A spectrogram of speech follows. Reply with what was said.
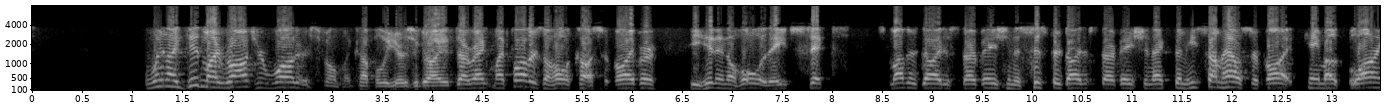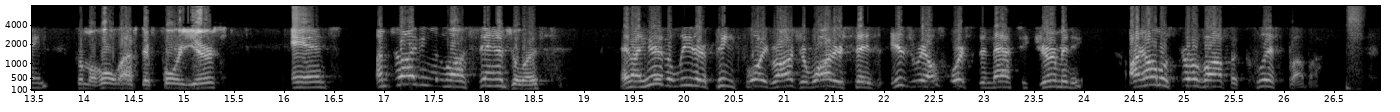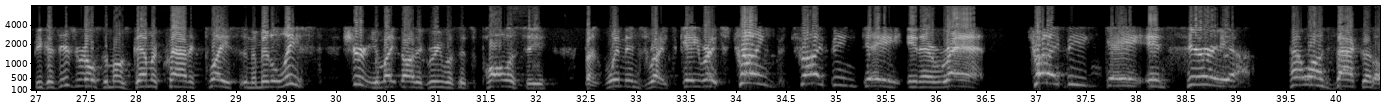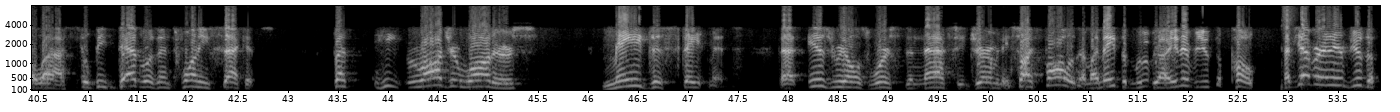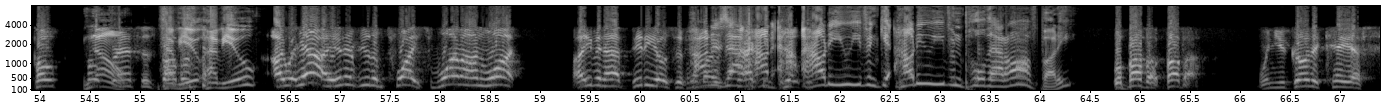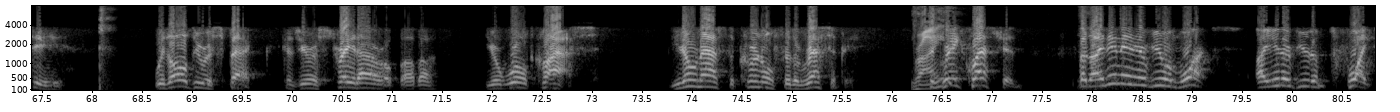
when I did my Roger Waters film a couple of years ago, I direct. My father's a Holocaust survivor. He hid in a hole at age six. His mother died of starvation. His sister died of starvation next to him. He somehow survived. Came out blind from a hole after four years. And I'm driving in Los Angeles, and I hear the leader of Pink Floyd, Roger Waters, says Israel's worse than Nazi Germany. I almost drove off a cliff, Bubba, because Israel's the most democratic place in the Middle East. Sure, you might not agree with its policy, but women's rights, gay rights, try, try being gay in Iran. Try being gay in Syria. How long's that going to last? You'll be dead within 20 seconds. But he, Roger Waters, made this statement that Israel's worse than Nazi Germany. So I followed him. I made the movie. I interviewed the Pope. Have you ever interviewed the Pope? Pope no. Francis, have you? Have you? I, yeah, I interviewed him twice, one on one. I even have videos of him. How does that? How, how, how do you even get? How do you even pull that off, buddy? Well, Bubba, Bubba, when you go to KFC, with all due respect, because you're a straight arrow, Bubba, you're world class. You don't ask the colonel for the recipe. It's Right. a great question. But I didn't interview him once. I interviewed him twice.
